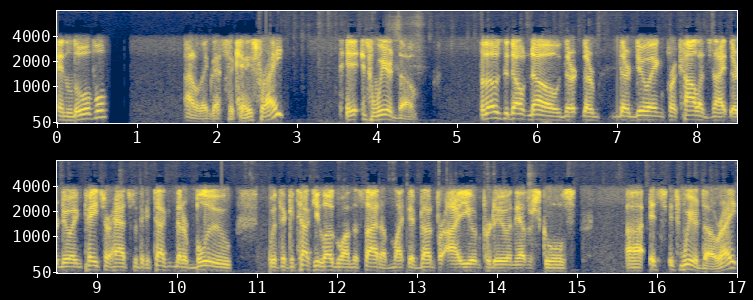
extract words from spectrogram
in Louisville. I don't think that's the case, right? It's weird though. For those that don't know, they're they're they're doing for college night. They're doing Pacer hats with the Kentucky that are blue with the Kentucky logo on the side of them, like they've done for IU and Purdue and the other schools. Uh, it's it's weird though, right?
